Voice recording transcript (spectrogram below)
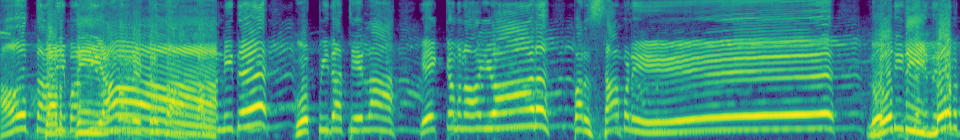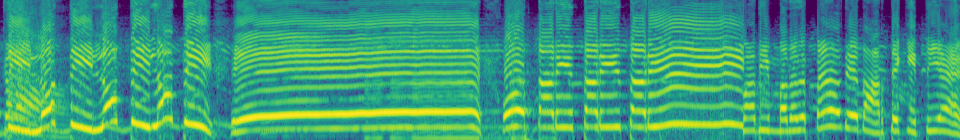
ਆਓ ਤਾੜੀ ਬਾਦੀ ਰੇਡਰ ਦਾ। ਕੰਨੀ ਤੇ ਗੋਪੀ ਦਾ ਚੇਲਾ ਏਕਮ ਨੌਜਵਾਨ ਪਰ ਸਾਹਮਣੇ ਲੋਧੀ ਤੇ ਲੋਧੀ ਲੋਧੀ ਲੋਧੀ ਲੋਧੀ ਏ ਉਹ ਤਾੜੀ ਤਾੜੀ ਤਾੜੀ ਮਾਂ ਦੀ ਮਦਦ ਪਹਿਲ ਦੇ ਆਧਾਰ ਤੇ ਕੀਤੀ ਹੈ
